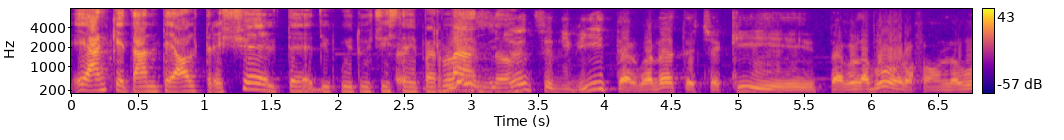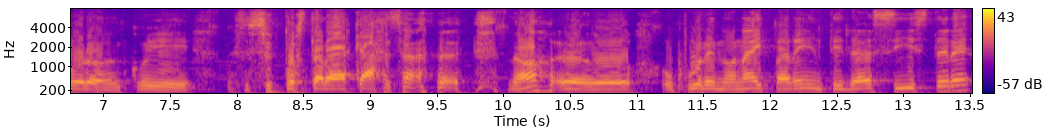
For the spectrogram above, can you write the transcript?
e anche tante altre scelte di cui tu ci stai parlando. Le esigenze di vita, guardate, c'è chi per lavoro fa un lavoro in cui si può stare a casa, no? eh, oppure non hai parenti da assistere,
